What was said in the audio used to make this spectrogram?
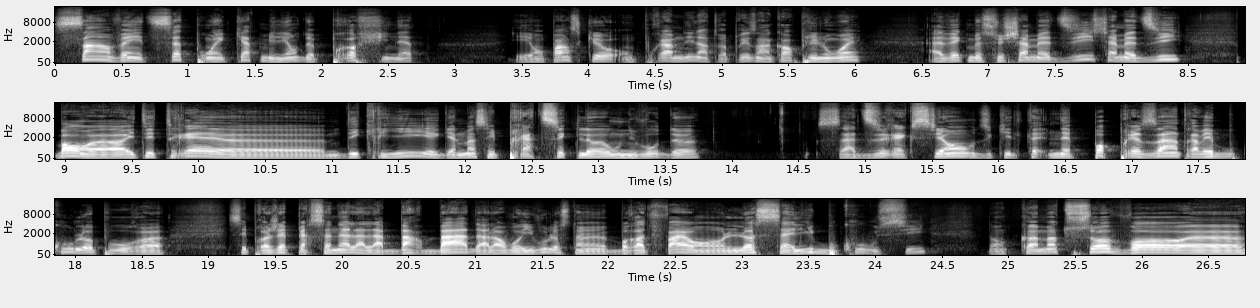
127,4 millions de profit net. Et on pense qu'on pourrait amener l'entreprise encore plus loin avec M. Chamadi. Chamadi, bon, euh, a été très euh, décrié également ses pratiques là, au niveau de sa direction, dit qu'il n'est pas présent, travaillait beaucoup là, pour euh, ses projets personnels à la Barbade. Alors, voyez-vous, là, c'est un bras de fer. On l'a sali beaucoup aussi. Donc, comment tout ça va, euh,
